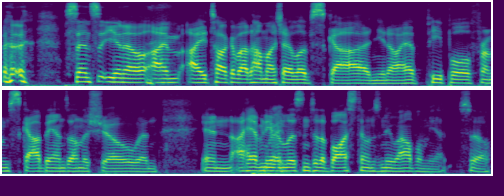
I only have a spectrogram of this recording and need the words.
Since you know, I'm I talk about how much I love ska, and you know, I have people from ska bands on the show, and and I haven't even listened to the Bosstones' new album yet. So,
